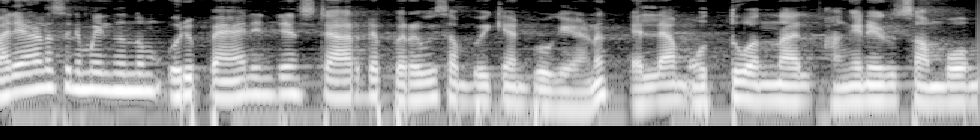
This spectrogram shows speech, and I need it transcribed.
മലയാള സിനിമയിൽ നിന്നും ഒരു പാൻ ഇന്ത്യൻ സ്റ്റാറിന്റെ പിറവി സംഭവിക്കാൻ പോവുകയാണ്. എല്ലാം ഒത്തുവന്നാൽ അങ്ങനെ ഒരു സംഭവം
